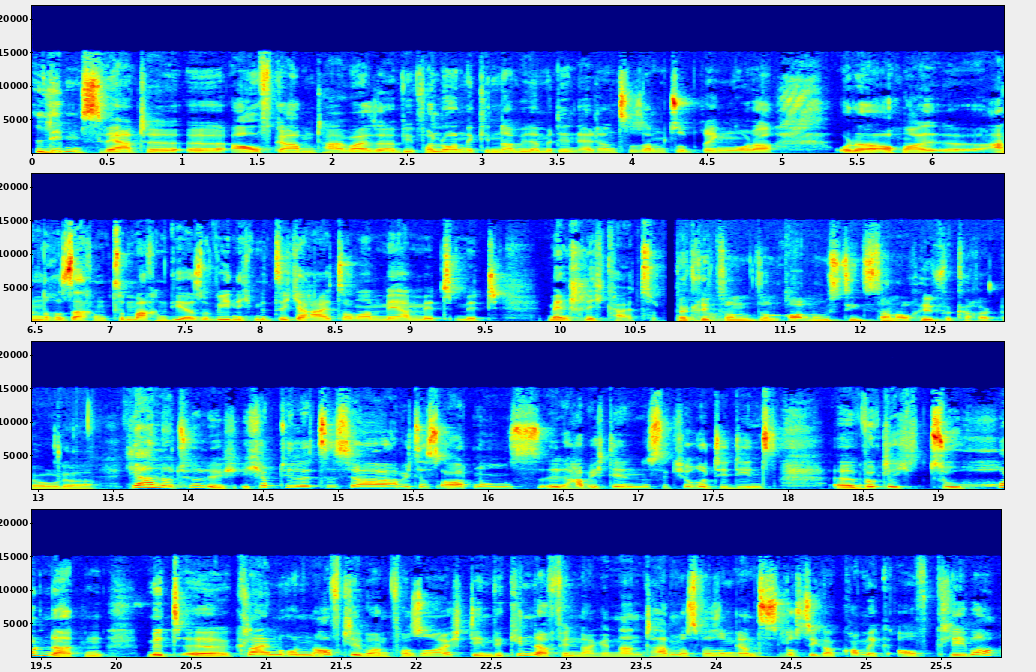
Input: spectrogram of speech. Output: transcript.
liebenswerte äh, Aufgaben teilweise, irgendwie verlorene Kinder wieder mit den Eltern zusammenzubringen oder, oder auch mal äh, andere Sachen zu machen, die also wenig mit Sicherheit, sondern mehr mit, mit Menschlichkeit zu tun Da kriegt so ein, so ein Ordnungsdienst dann auch Hilfecharakter, oder? Ja, natürlich. Ich habe die letztes Jahr, habe ich das Ordnungs, äh, habe ich den Security-Dienst äh, wirklich zu Hunderten mit äh, kleinen runden Aufklebern verseucht, den wir Kinderfinder genannt haben. Das war so ein ganz lustiger Comic-Aufkleber,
